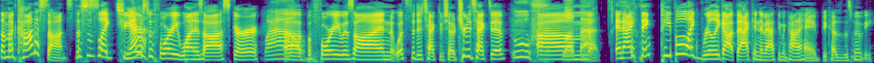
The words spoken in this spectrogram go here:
the McConaissance. This is like two Yeah. years before he won his Oscar. Wow. Uh, before he was on what's the detective show? True Detective. Oof. um, love that. And I think people like really got back into Matthew McConaughey because of this movie.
